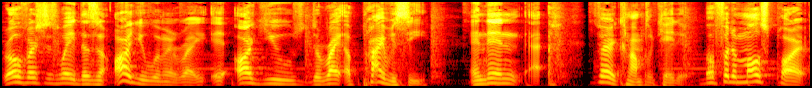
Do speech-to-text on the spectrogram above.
Roe versus Wade doesn't argue women right. It argues the right of privacy. And then uh, it's very complicated. But for the most part,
